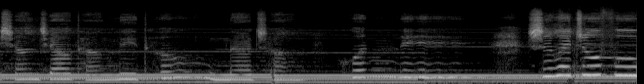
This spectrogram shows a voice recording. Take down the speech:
像教堂里头那场婚礼是为祝福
